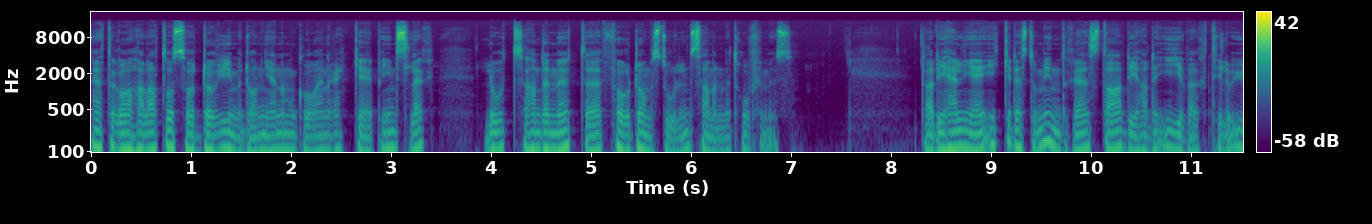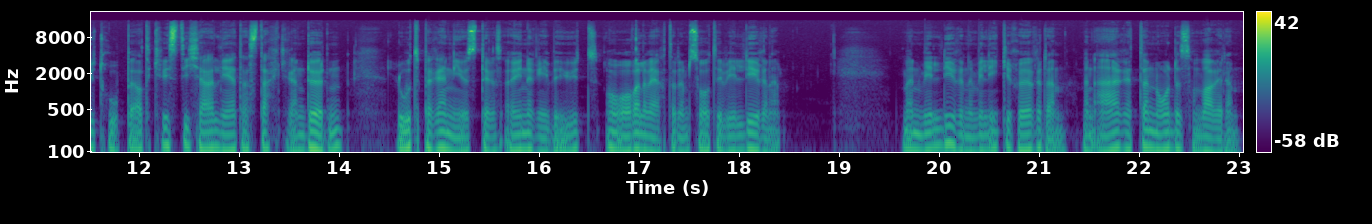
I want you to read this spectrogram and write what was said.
Etter å ha latt også Dorymedon gjennomgå en rekke pinsler, lot han dem møte for domstolen sammen med Trofimus da de hellige ikke desto mindre stadig hadde iver til å utrope at Kristi kjærlighet er sterkere enn døden, lot Perenius deres øyne rive ut og overleverte dem så til villdyrene. Men villdyrene ville ikke røre dem, men æret den nåde som var i dem.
